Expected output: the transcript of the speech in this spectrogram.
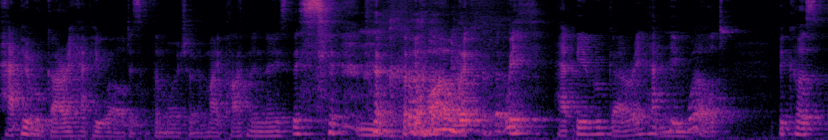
happy Rugare, happy world is the motto. My partner knows this. Mm. I work with happy Rugare, happy mm. world because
